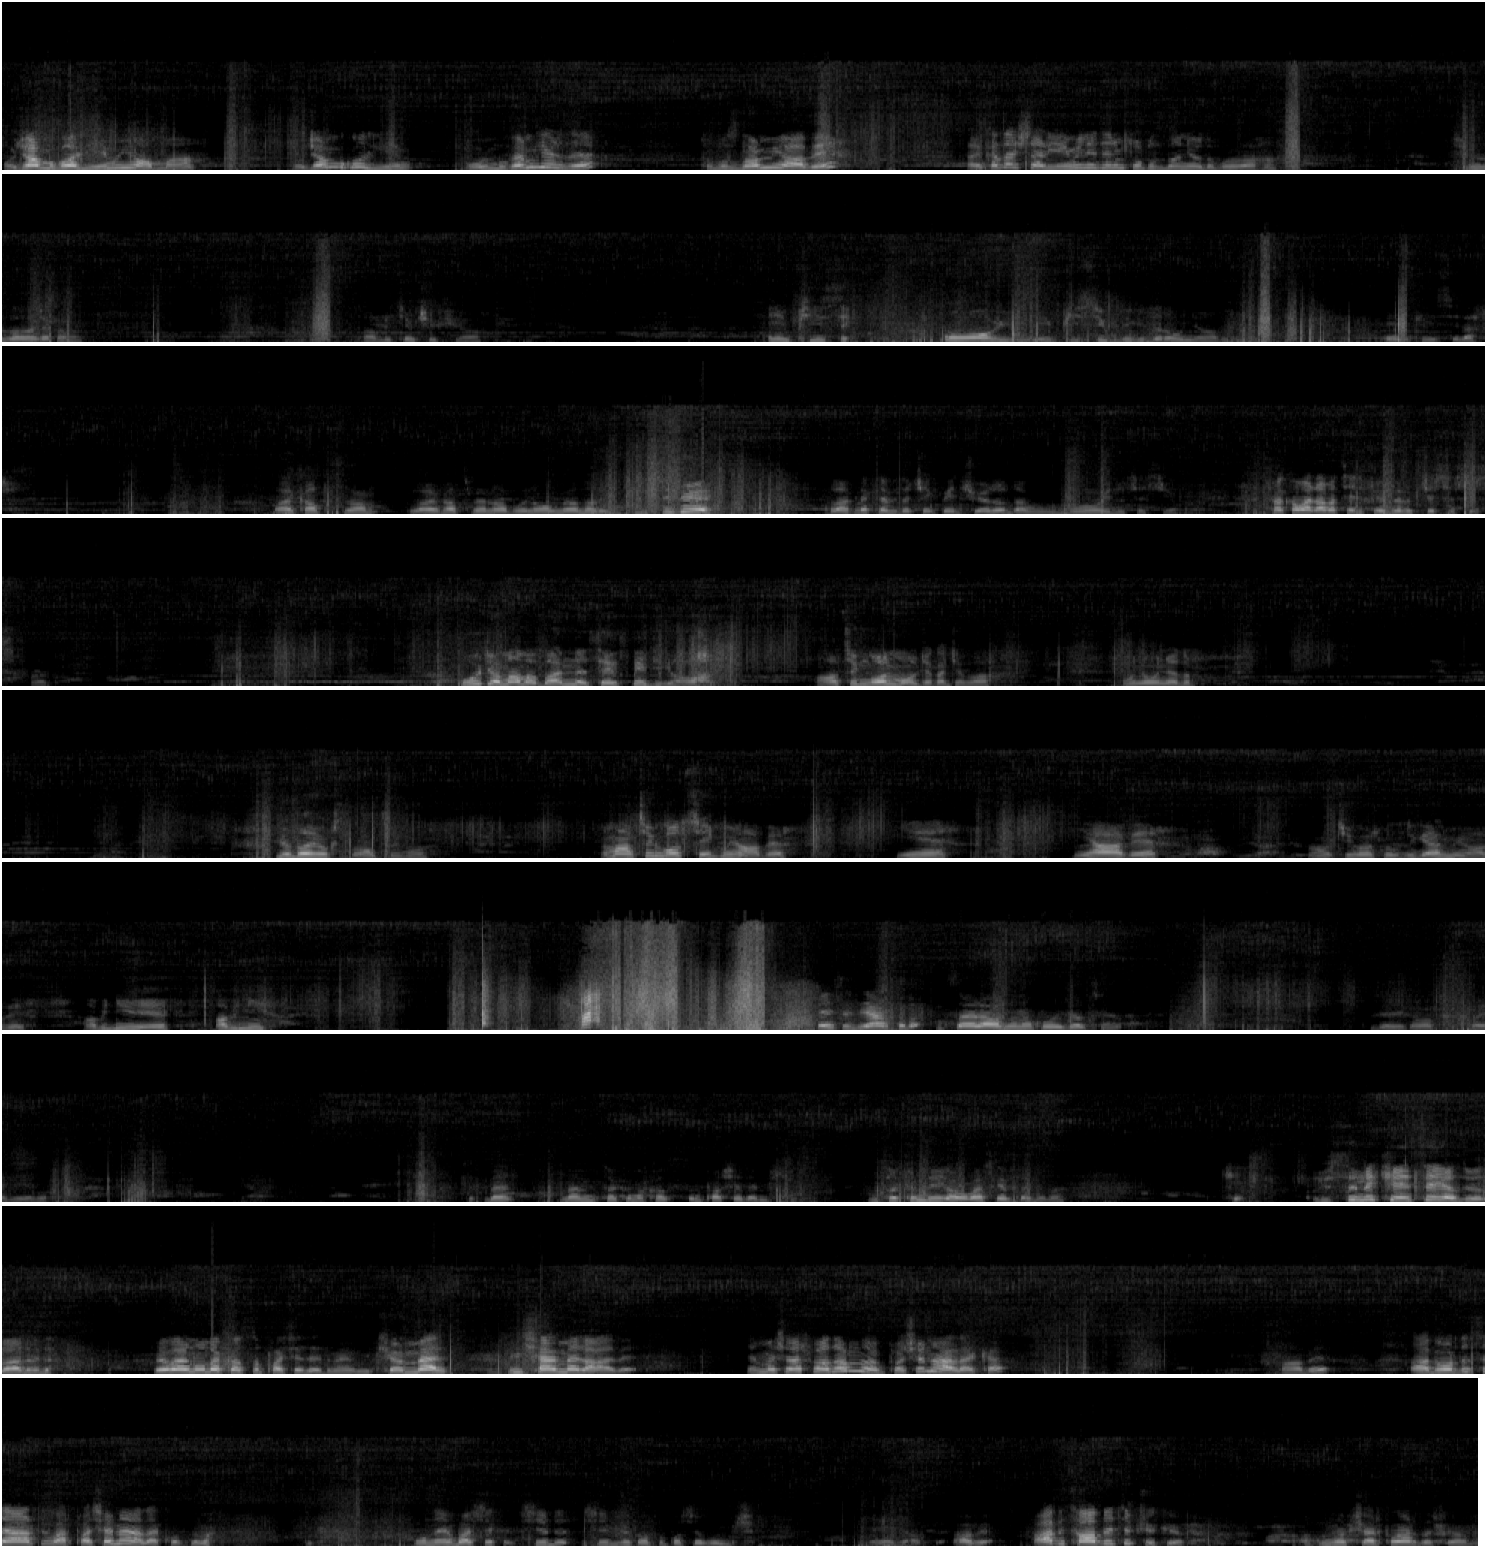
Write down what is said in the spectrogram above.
Hocam bu gol yemiyor ama. Hocam bu gol yem. Oyun buga mı girdi? Top hızlanmıyor abi. Arkadaşlar yemin ederim top hızlanıyordu bu. Şimdi hızlanacak ama. Tabletim çekiyor. NPC. Oy, NPC güzel güzel oynuyor abi. NPC'ler. Like atsan, like atmayan abone olmayanlar NPC'di. Kulaklıkla video çekmeyi düşünüyordum da bu, bu oyunun sesi yok. Şaka var ama telif yememekçe sesi sıfırladım. Hocam ama bana sekmedi ya. Altın gol mü olacak acaba? Onu oynadım. Ya da yoksa altın gol. Ama altın gol sekmiyor abi. Niye? Niye abi? Gol hızlı gelmiyor abi. Abi niye? Abi niye? Ha! Neyse diğer kutsayla ağzına koyacağım seni. Direkt al kutsayla Ben ben bir takıma Kasım Paşa demiştim. Bu takım değil ama başka bir takım. ha. Ke Üstünde KS yazıyordu harbiden. Ve ben ona Kasımpaşa dedim. Yani mükemmel. Mükemmel abi. Emma Şerfi adamla Paşa ne alaka? Abi. Abi orada S harfi var. Paşa ne alaka o zaman? Ona en başta şimdi şimdi Kasımpaşa buymuş. Evet abi. Abi. Abi tabletim çöküyor. Aklımda bir şarkı var da şu.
